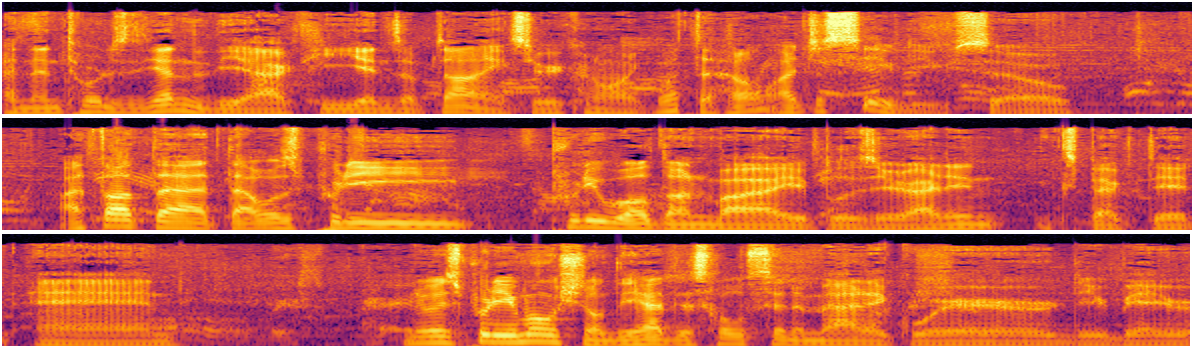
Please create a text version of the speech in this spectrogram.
and then towards the end of the act, he ends up dying. So you're kind of like, what the hell? I just saved you. So I thought that that was pretty pretty well done by Blizzard. I didn't expect it, and it was pretty emotional. They had this whole cinematic where they bury,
